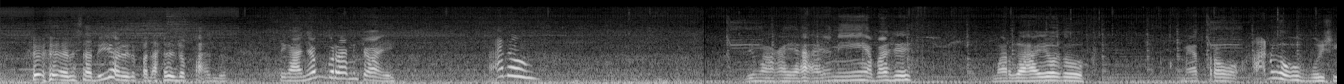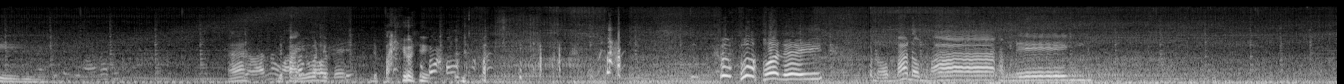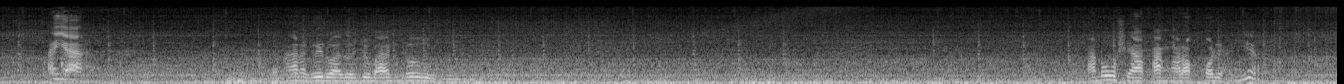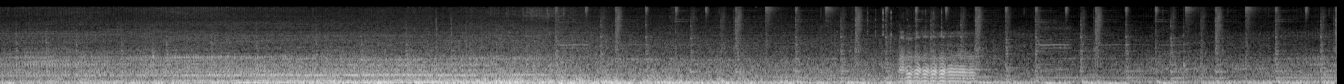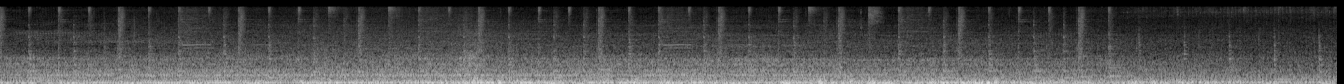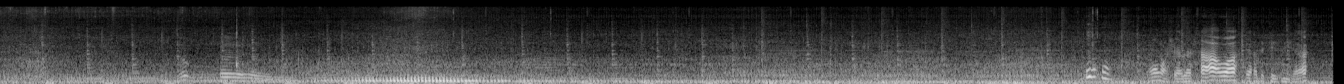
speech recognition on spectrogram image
ada stadion di depan di depan tuh. Tinggal nyebrang coy. Aduh. Jadi mah kayak ini apa sih? Margahayu tuh. Metro. Aduh, pusing. Hah? Di payun, di, di payun nih. Oh, deh. Domba, domba, kambing. Ayah. SMA Negeri 27 Bandung. Aduh, si Akang ngerokok di anjir. oh masih ada sawah ya di sini ya.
